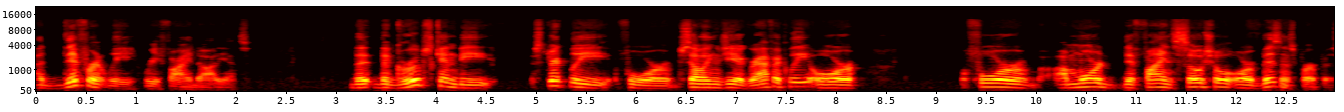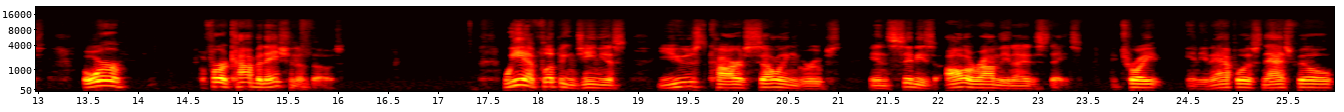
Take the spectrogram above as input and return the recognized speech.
a differently refined audience. The, the groups can be strictly for selling geographically or for a more defined social or business purpose, or for a combination of those. We have Flipping Genius used car selling groups in cities all around the United States Detroit, Indianapolis, Nashville,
